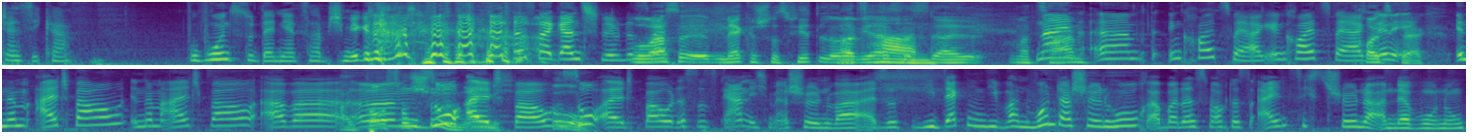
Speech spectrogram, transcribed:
Jessica, wo wohnst du denn jetzt, habe ich mir gedacht. das war ganz schlimm. Das Wo war, warst du? Äh, Märkisches Viertel oder wie heißt das? Marzahn. Äh, Marzahn? Nein, ähm, in Kreuzberg, in Kreuzberg. Kreuzberg. In, in einem Altbau, in einem Altbau, aber Altbau ähm, so eigentlich. Altbau, Oh. so Altbau, dass es gar nicht mehr schön war. Also es, die Decken, die waren wunderschön hoch, aber das war auch das einzig Schöne an der Wohnung.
